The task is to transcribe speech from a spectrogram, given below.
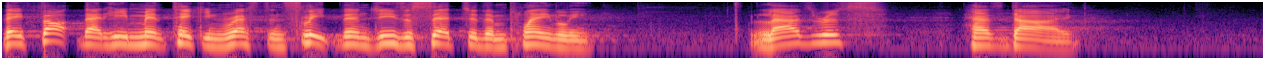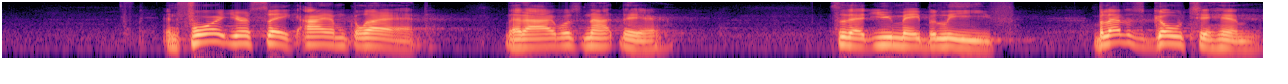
they thought that he meant taking rest and sleep. Then Jesus said to them plainly, Lazarus has died. And for your sake, I am glad that I was not there, so that you may believe. But let us go to him.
